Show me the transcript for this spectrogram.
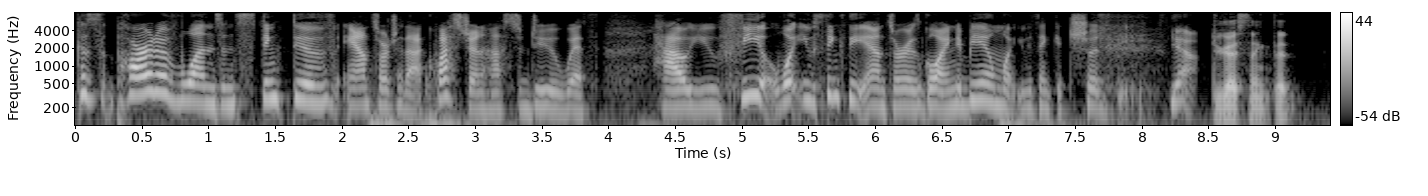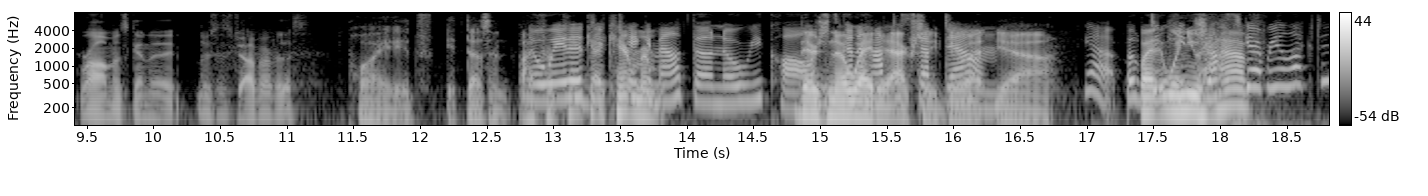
Because part of one's instinctive answer to that question has to do with how you feel, what you think the answer is going to be, and what you think it should be. yeah. Do you guys think that Rahm is going to lose his job over this? Boy, it, it doesn't. I No way forget- to I take can't him remember. out, though. No recall. There's He's no way to to actually do down. it. Yeah. Yeah, but, But didn't when he you just have- get reelected?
